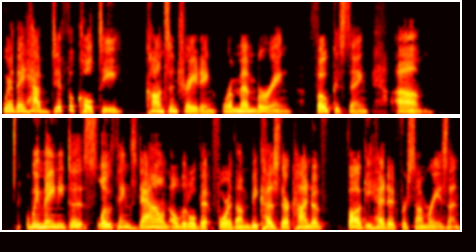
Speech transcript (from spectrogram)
where they have difficulty concentrating remembering focusing um, we may need to slow things down a little bit for them because they're kind of foggy headed for some reason.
